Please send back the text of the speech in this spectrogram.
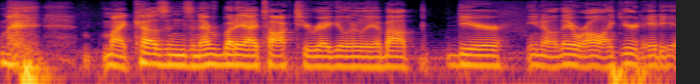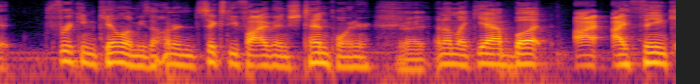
my cousins and everybody I talk to regularly about deer, you know, they were all like, "You're an idiot. Freaking kill him. He's a 165 inch 10 pointer." Right. And I'm like, "Yeah, but I I think."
